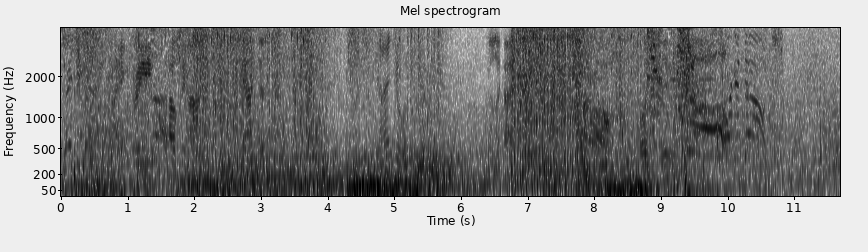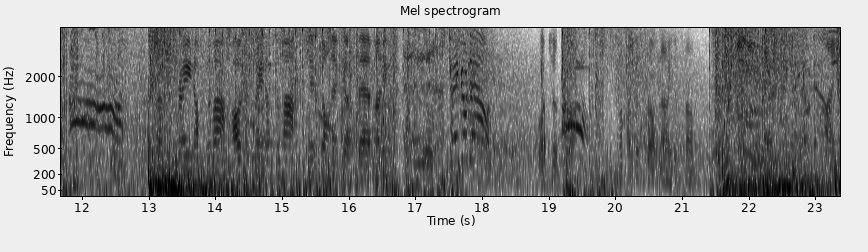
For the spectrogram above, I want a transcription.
Changing back. I agree. Help him out. Behind us. Behind you. The guy. Oh. There, man. You're fucking up. Tango down! What's up top? Oh! oh, he's up top now, he's up top. Tango down! Nice.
